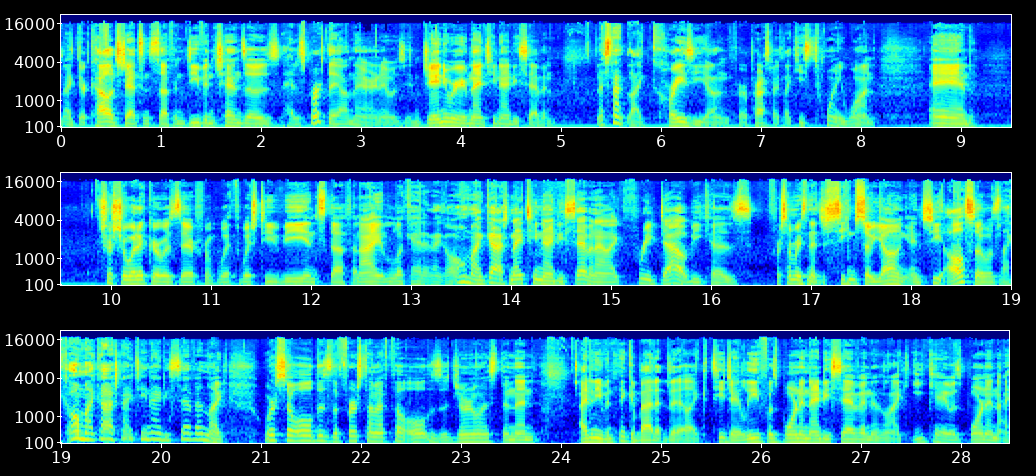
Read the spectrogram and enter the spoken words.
like their college stats and stuff. And DiVincenzo's had his birthday on there, and it was in January of 1997. That's not like crazy young for a prospect. Like he's 21, and Trisha Whitaker was there from, with Wish TV and stuff. And I look at it and I go, "Oh my gosh, 1997!" I like freaked out because for some reason that just seemed so young. And she also was like, "Oh my gosh, 1997! Like we're so old. This is the first time I felt old as a journalist." And then I didn't even think about it that like T.J. Leaf was born in '97 and like E.K. was born in I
